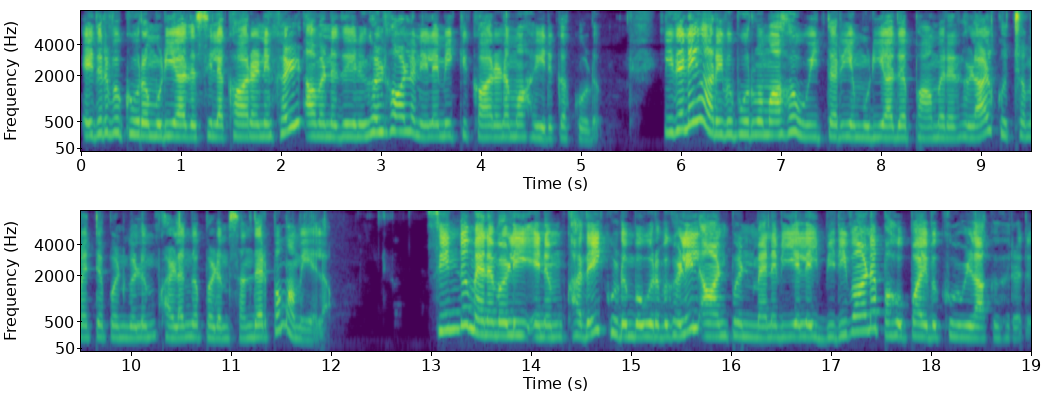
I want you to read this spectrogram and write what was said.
எதிர்வு கூற முடியாத சில காரணிகள் அவனது நிகழ்கால நிலைமைக்கு காரணமாக இருக்கக்கூடும். இதனை அறிவுபூர்வமாக உய்த்தறிய முடியாத பாமரர்களால் குற்றமற்ற பெண்களும் களங்கப்படும் சந்தர்ப்பம் அமையலாம். சிந்து மெனவழி எனும் கதை குடும்ப உறவுகளில் ஆண் பெண் மனவியலை விரிவான பகுப்பாய்வுக்கு உள்ளாக்குகிறது.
